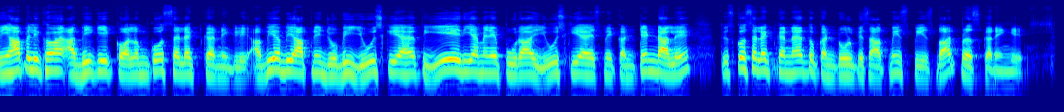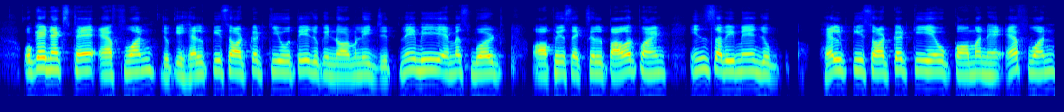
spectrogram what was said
तो यहाँ पे लिखा हुआ है अभी के कॉलम को सेलेक्ट करने के लिए। अभी अभी आपने जो भी यूज़ किया है तो ये एरिया मैंने पूरा यूज़ किया है, इसमें कंटेंट डाले तो इसको सेलेक्ट करना है तो कंट्रोल के साथ में स्पेस बार प्रेस करेंगे। ओके नेक्स्ट है F1 जो कि हेल्प की शॉर्टकट की होती है, जो कि नॉर्मली जितने भी M S Word Office Excel PowerPoint इन सभी में जो हेल्प की शॉर्टकट की है, वो कॉमन है F1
